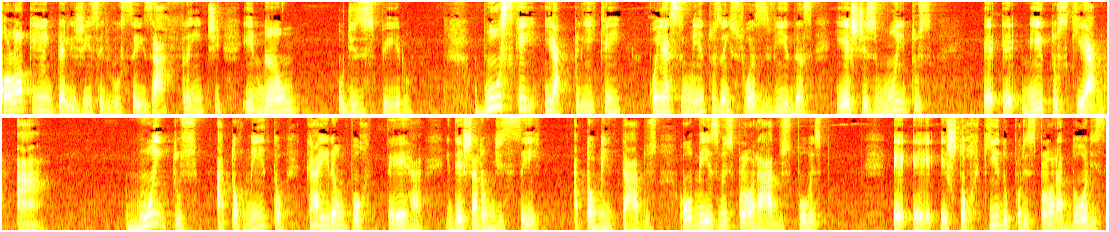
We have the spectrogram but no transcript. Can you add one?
Coloquem a inteligência de vocês à frente e não o desespero. Busquem e apliquem conhecimentos em suas vidas e estes muitos é, é, mitos que há, há muitos atormentam cairão por terra e deixarão de ser atormentados ou mesmo explorados por é, é, extorquido por exploradores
